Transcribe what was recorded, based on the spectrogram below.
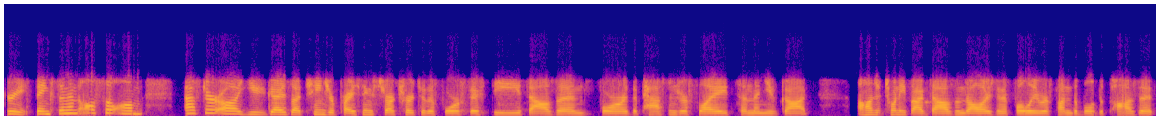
Great, thanks. And then also, um, after uh, you guys uh, changed your pricing structure to the 450,000 for the passenger flights, and then you've got $125,000 in a fully refundable deposit,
